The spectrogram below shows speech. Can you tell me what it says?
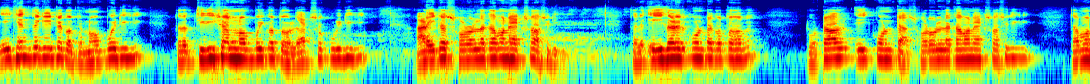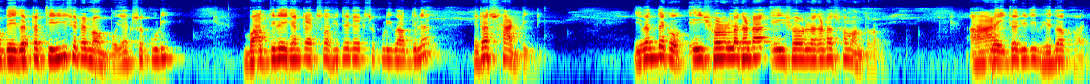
এইখান থেকে এইটা কত? নব্বই ডিগ্রি। তাহলে তিরিশ আর নব্বই কত হলো? একশো কুড়ি ডিগ্রি। আর এইটা সরলরেখা মানে একশো আশি ডিগ্রি। তাহলে এই ধারের কোণটা কত হবে? টোটাল এই কোণটা সরলরেখা মানে একশো আশি ডিগ্রি। তার মধ্যে এই ধারটা তিরিশ, এটা নব্বই, একশো কুড়ি। বাদ দিলে এখানটা একশো আশি থেকে একশো কুড়ি বাদ দিলে এটা ষাট ডিগ্রি। এবার দেখো এই সরলরেখাটা এই সরলরেখাটা সমান্তরাল। আর এইটা যদি ভেদক হয়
